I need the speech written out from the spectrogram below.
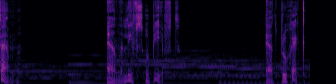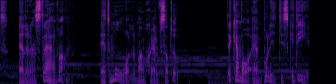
5. En livsuppgift. Ett projekt eller en strävan. Ett mål man själv satt upp. Det kan vara en politisk idé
